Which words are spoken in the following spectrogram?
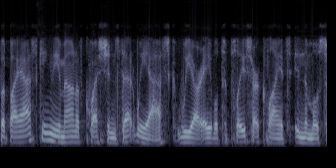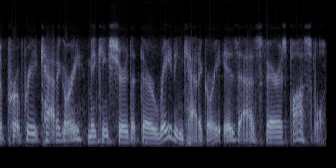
But by asking the amount of questions that we ask, we are able to place our clients in the most appropriate category, making sure that their rating category is as fair as possible.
